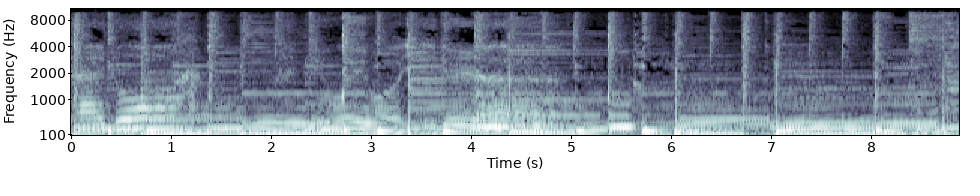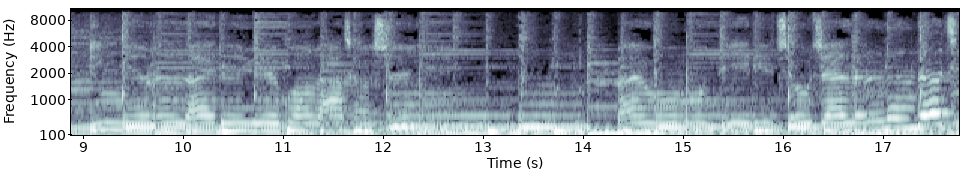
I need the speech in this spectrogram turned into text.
太多因为我一个人迎面而来的月光拉长身影漫无目的地走在冷冷的街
